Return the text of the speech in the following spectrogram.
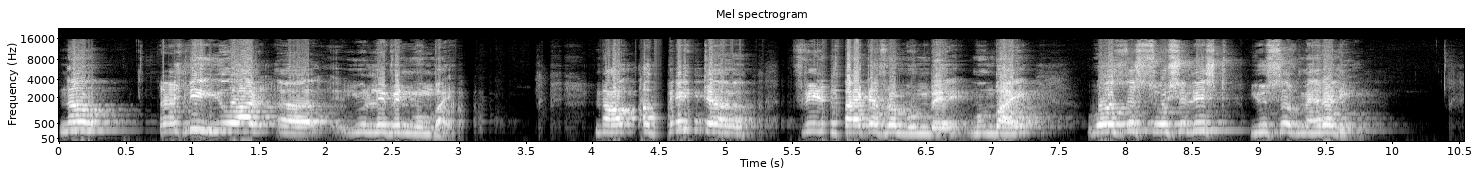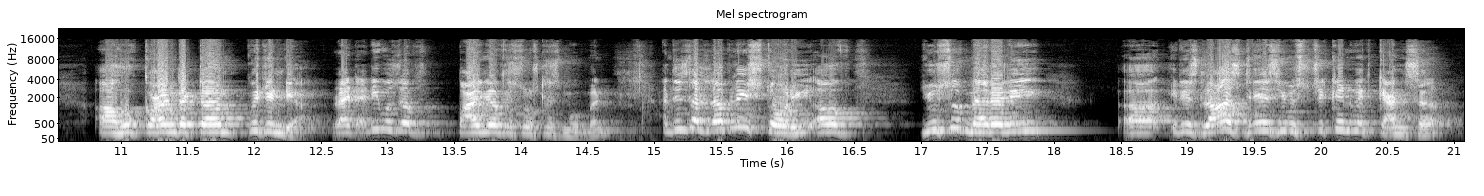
Now, Rajni, you are uh, you live in Mumbai. Now, a great uh, freedom fighter from Mumbai, Mumbai was the socialist Yusuf Meherali, uh, who coined the term "Quit India," right? And he was a pioneer of the socialist movement. And this is a lovely story of Yusuf Meherali uh, in his last days, he was stricken with cancer.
